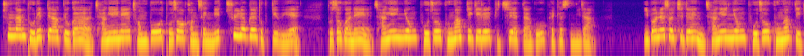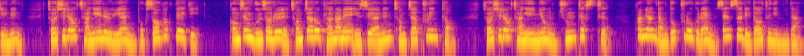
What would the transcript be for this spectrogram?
충남 도립대학교가 장애인의 정보 도서 검색 및 출력을 돕기 위해 도서관에 장애인용 보조 공학기기를 비치했다고 밝혔습니다. 이번에 설치된 장애인용 보조 공학기기는 저시력 장애인을 위한 독서 확대기, 검색 문서를 점자로 변환해 인쇄하는 점자 프린터, 저시력 장애인용 줌 텍스트, 화면 낭독 프로그램 센스 리더 등입니다.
